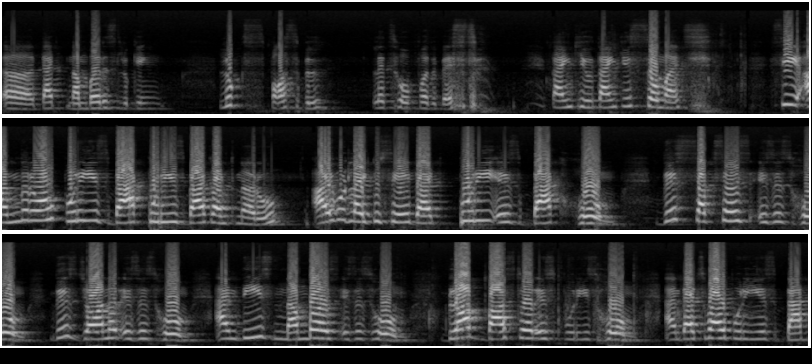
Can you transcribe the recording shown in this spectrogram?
uh, that number is looking, looks possible. Let's hope for the best. thank you, thank you so much. See, Andaro, Puri is back, Puri is back, Antnaru. I would like to say that Puri is back home. This success is his home. This genre is his home. And these numbers is his home. Blockbuster is Puri's home. And that's why Puri is back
